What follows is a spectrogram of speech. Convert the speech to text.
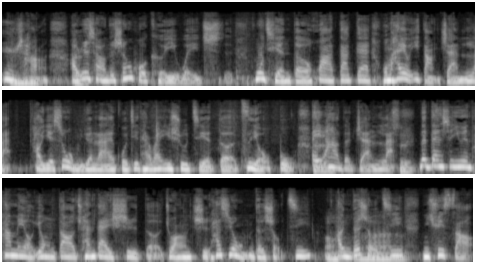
日常，好，日常的生活可以维持。目前的话，大概我们还有一档展览。好，也是我们原来国际台湾艺术节的自由部 AR 的展览。是那，但是因为它没有用到穿戴式的装置，它是用我们的手机。好，你的手机你去扫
